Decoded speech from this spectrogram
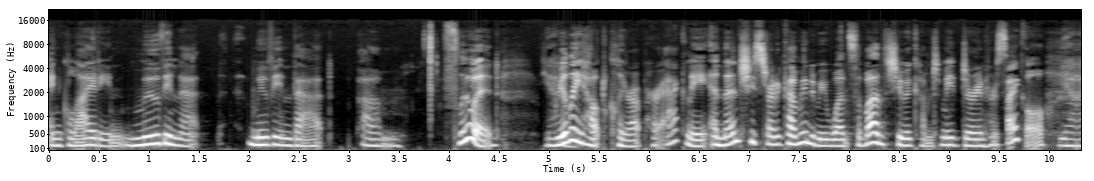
and gliding, moving that, moving that um, fluid. Yeah. really helped clear up her acne. And then she started coming to me once a month. She would come to me during her cycle yeah.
